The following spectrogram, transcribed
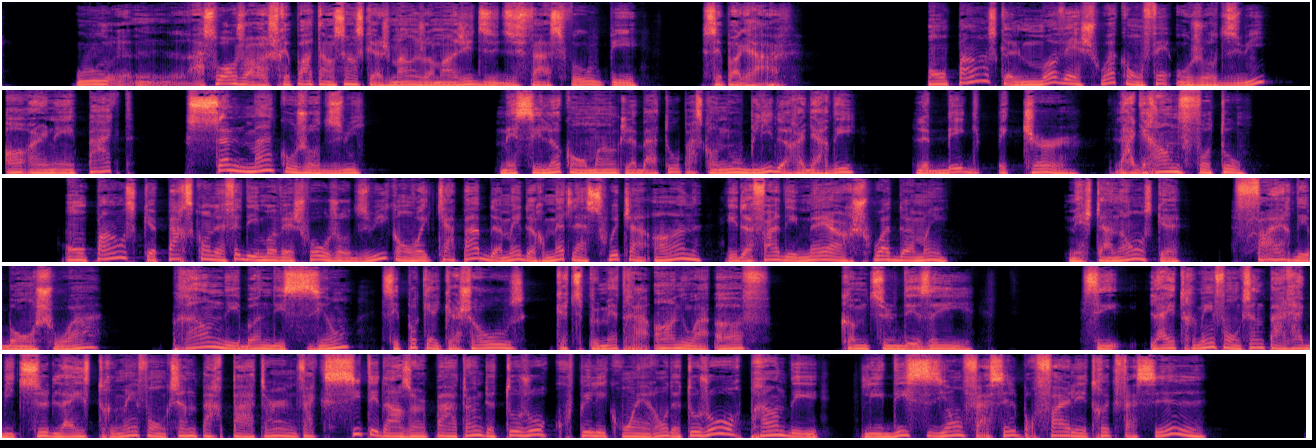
Ou euh, à soir, je, je ferai pas attention à ce que je mange, je vais manger du, du fast-food, puis c'est pas grave. On pense que le mauvais choix qu'on fait aujourd'hui a un impact seulement qu'aujourd'hui. Mais c'est là qu'on manque le bateau parce qu'on oublie de regarder le big picture, la grande photo on pense que parce qu'on a fait des mauvais choix aujourd'hui, qu'on va être capable demain de remettre la switch à on et de faire des meilleurs choix demain. Mais je t'annonce que faire des bons choix, prendre des bonnes décisions, c'est pas quelque chose que tu peux mettre à on ou à off comme tu le désires. c'est l'être humain fonctionne par habitude, l'être humain fonctionne par pattern. Fait que si tu es dans un pattern de toujours couper les coins ronds, de toujours prendre des, les décisions faciles pour faire les trucs faciles,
